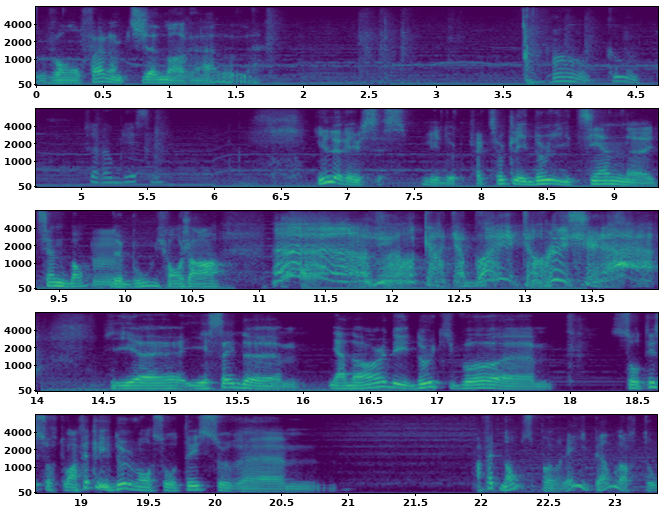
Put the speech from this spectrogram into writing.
vont faire un petit jet de morale. Oh, cool. J'avais oublié ça. Ils le réussissent, les deux. Fait que tu vois que les deux, ils tiennent, euh, ils tiennent bon, Hmm. debout. Ils font genre. Ah, quand t'as pas tourné, je suis là. Puis euh, ils essayent de. Il y en a un des deux qui va euh, sauter sur toi. En fait, les deux vont sauter sur. euh, En fait, non, c'est pas vrai. Ils perdent leur tour.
